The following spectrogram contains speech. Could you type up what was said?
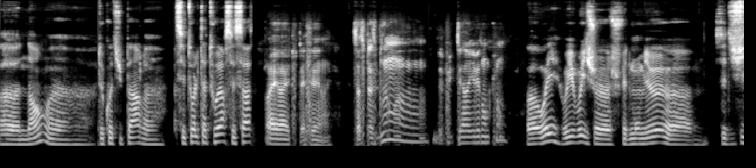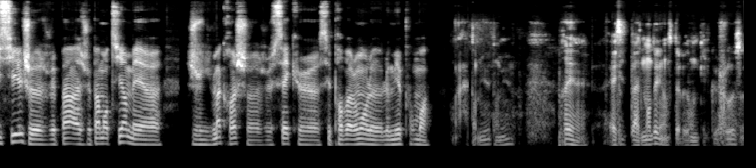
Euh, non. Euh, de quoi tu parles? C'est toi le tatoueur, c'est ça? Ouais, ouais, tout à fait. Ouais. Ça se passe bien euh, depuis que t'es arrivé dans le clan? Euh, oui, oui, oui, je, je fais de mon mieux. Euh, c'est difficile, je, je vais pas, je vais pas mentir, mais euh, je, m'accroche. Je sais que c'est probablement le, le, mieux pour moi. Ouais, tant mieux, tant mieux. Après, hésite pas à demander hein, si t'as besoin de quelque chose.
